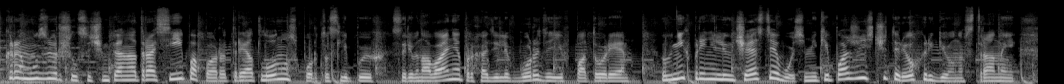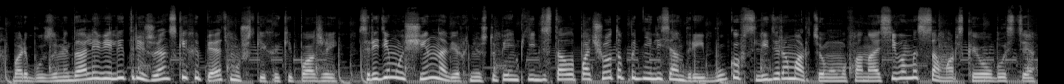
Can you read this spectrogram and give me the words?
В Крыму завершился чемпионат России по паратриатлону спорта слепых. Соревнования проходили в городе Евпатория. В них приняли участие 8 экипажей из четырех регионов страны. Борьбу за медали вели три женских и пять мужских экипажей. Среди мужчин на верхнюю ступень пьедестала почета поднялись Андрей Буков с лидером Артемом Афанасьевым из Самарской области.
